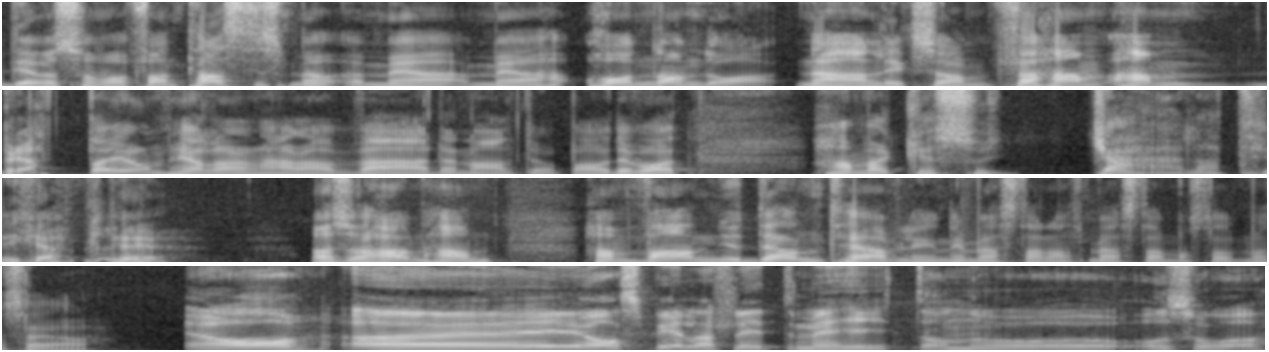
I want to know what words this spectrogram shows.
det som var fantastiskt med, med, med honom då, när han liksom, för han, han berättar ju om hela den här världen och alltihopa. Och det var att han verkar så jävla trevlig. Alltså han, han, han vann ju den tävlingen i Mästarnas mästare måste man säga. Ja, eh, jag har spelat lite med Hiton och, och så.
